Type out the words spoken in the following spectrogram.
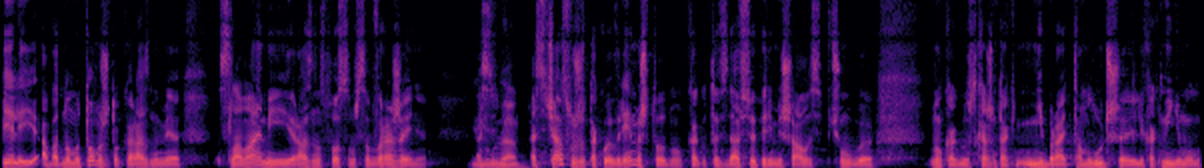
пели об одном и том же, только разными словами и разным способом самовыражения. А, Ну се- да. а сейчас уже такое время, что, ну, как бы, да, все перемешалось. Почему бы, ну, как бы, скажем так, не брать там лучше или, как минимум,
